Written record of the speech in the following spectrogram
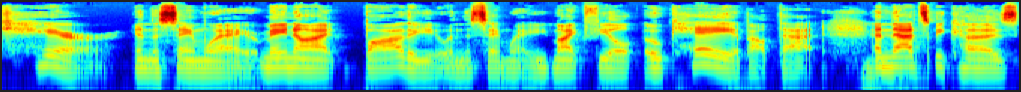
care in the same way or may not bother you in the same way. You might feel okay about that. And that's because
